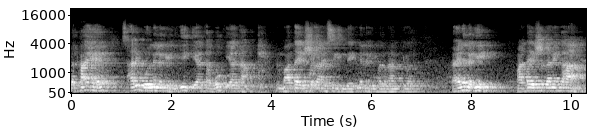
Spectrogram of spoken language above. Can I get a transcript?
कथाएँ हैं, सारी बोलने लगे, ये किया था, वो किया था। माता यशोदा ऐसी देखने लगी बलराम की ओर। कहने लगी, माता यशोदा ने कहा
